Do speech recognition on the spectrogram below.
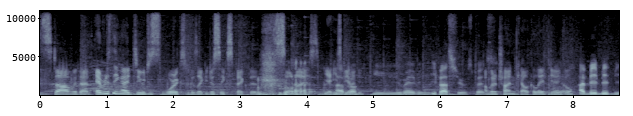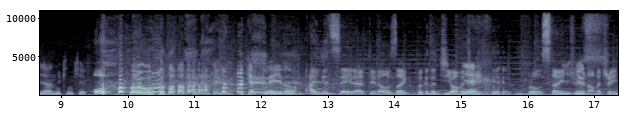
Stop with that. Everything I do just works because I can just expect it. It's so nice. Yeah, he's I behind you. You maybe? He passed you, space. I'm gonna try and calculate the angle. I'll be bit behind. You can kick. Oh! Oh! the calculator. I did say that, dude. I was like, look at the geometry. Yeah. Bro studied You- you s- trigonometry.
